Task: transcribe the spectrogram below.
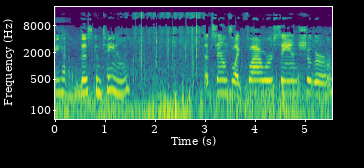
We have this container that sounds like flour, sand, sugar.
